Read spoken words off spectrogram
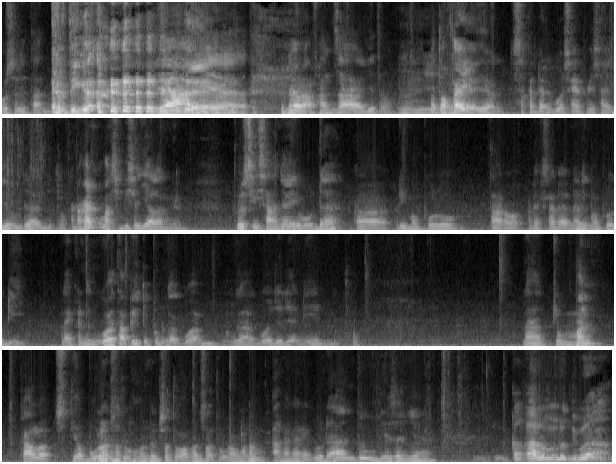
usah ditantang R3 ya gitu. Bener Avanza gitu. Hmm, iya. atau enggak ya, ya sekedar gue servis aja udah gitu. Karena kan masih bisa jalan kan. Terus sisanya ya udah eh, 50 taruh reksadana 50 di rekening gue tapi itu pun nggak gue nggak gue jadianin gitu. Nah cuman kalau setiap bulan satu koma enam satu koma satu koma enam akan ada godaan tuh biasanya. Kalau menurut gua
